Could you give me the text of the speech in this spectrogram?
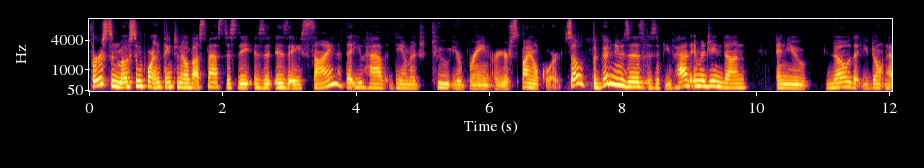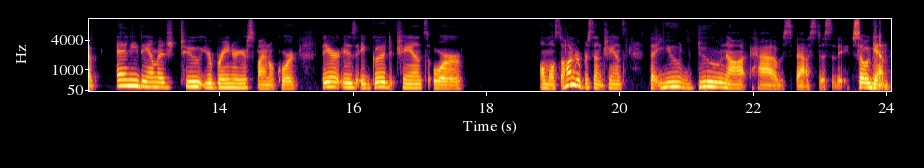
First and most important thing to know about spasticity is it is a sign that you have damage to your brain or your spinal cord. So the good news is, is if you've had imaging done and you know that you don't have any damage to your brain or your spinal cord, there is a good chance or almost 100% chance that you do not have spasticity. So again,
